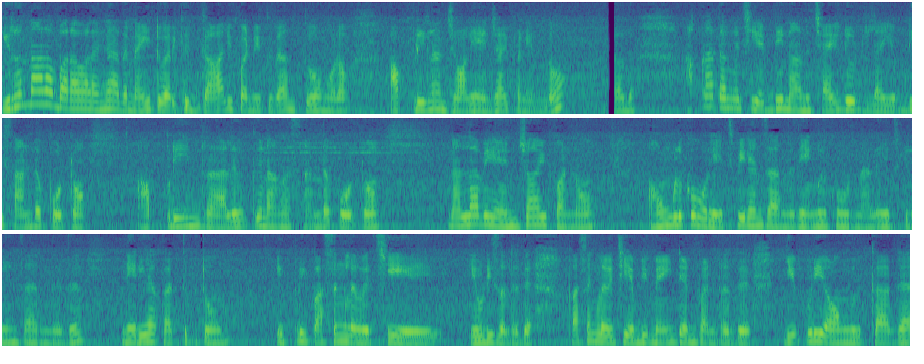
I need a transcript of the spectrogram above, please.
இருந்தாலும் பரவாயில்லைங்க. அதை நைட்டு வரைக்கும் காலி பண்ணிட்டு தான் தூங்கணும். அப்படிலாம் ஜாலியாக என்ஜாய் பண்ணியிருந்தோம். அதாவது அக்கா தங்கச்சி எப்படி நான் சைல்டுஹுட்டில் எப்படி சண்டை போட்டோம் அப்படின்ற அளவுக்கு நாங்கள் சண்டை போட்டோம். நல்லாவே என்ஜாய் பண்ணோம். அவங்களுக்கும் ஒரு எக்ஸ்பீரியன்ஸாக இருந்தது எங்களுக்கும் ஒரு நல்ல எக்ஸ்பீரியன்ஸாக இருந்தது. நிறையா கற்றுக்கிட்டோம் எப்படி பசங்களை வச்சு எப்படி சொல்கிறது பசங்களை வச்சு எப்படி மெயின்டைன் பண்ணுறது எப்படி அவங்களுக்காக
